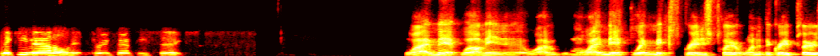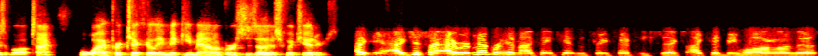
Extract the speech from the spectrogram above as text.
Mickey Mantle hit 356. Why Mick? Well, I mean, uh, why, why Mick? Why Mick's greatest player, one of the great players of all time. But why particularly Mickey Mantle versus other switch hitters? I, I just I, I remember him. I think hitting 356. I could be wrong on this.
